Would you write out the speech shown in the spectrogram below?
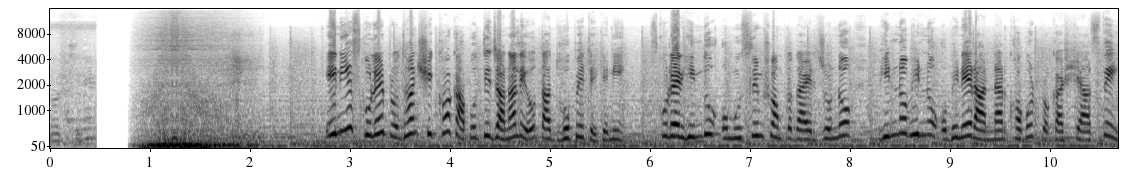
করছি। এ নিয়ে স্কুলের প্রধান শিক্ষক আপত্তি জানালেও তা ধোপে টেকেনি। স্কুলের হিন্দু ও মুসলিম সম্প্রদায়ের জন্য ভিন্ন ভিন্ন ওভেনে রান্নার খবর প্রকাশ্যে আসতেই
